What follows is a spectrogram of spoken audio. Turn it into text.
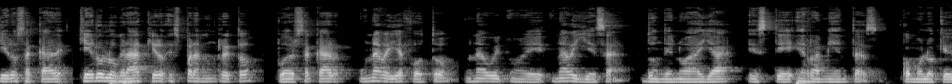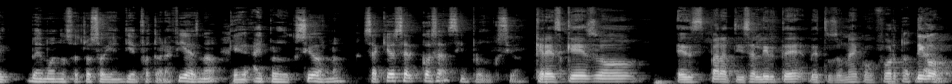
quiero sacar, quiero lograr, quiero, es para mí un reto poder sacar una bella foto, una, eh, una belleza donde no haya este, herramientas como lo que vemos nosotros hoy en día en fotografías, ¿no? Que hay producción, ¿no? O sea, quiero hacer cosas sin producción. ¿Crees que eso es para ti salirte de tu zona de confort? Digo,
